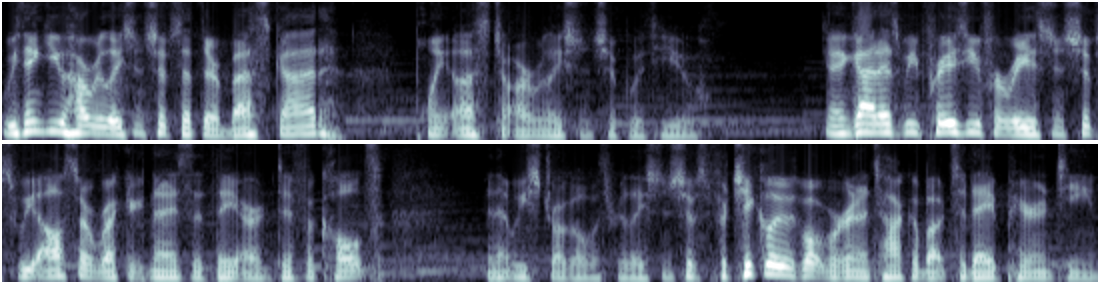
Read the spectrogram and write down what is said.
we thank you how relationships at their best, God, point us to our relationship with you. And God, as we praise you for relationships, we also recognize that they are difficult and that we struggle with relationships, particularly with what we're going to talk about today parenting.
